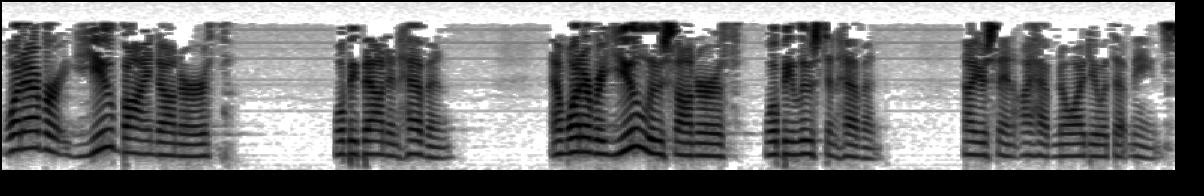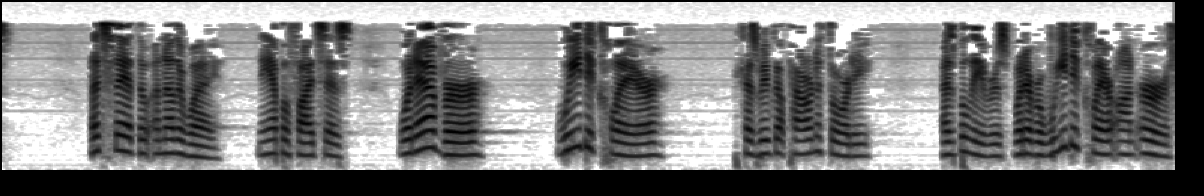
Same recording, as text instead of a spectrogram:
whatever you bind on earth will be bound in heaven, and whatever you loose on earth will be loosed in heaven. Now you're saying, I have no idea what that means. Let's say it another way. The Amplified says, whatever we declare, because we've got power and authority as believers, whatever we declare on earth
